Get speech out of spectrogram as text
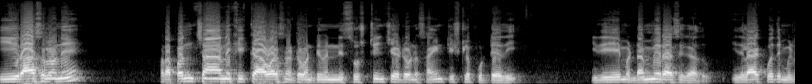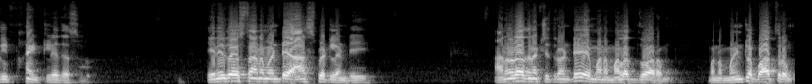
ఈ రాశిలోనే ప్రపంచానికి కావాల్సినటువంటివన్నీ సృష్టించేటువంటి సైంటిస్టులు పుట్టేది. ఇది ఏమి డమ్మి రాశి కాదు. ఇది లేకపోతే మిడిల్ పాయింట్ లేదు అసలు. ఎనిమిదో స్థానం అంటే హాస్పిటల్ అండి. అనురాధ నక్షత్రం అంటే మన మలద్వారం మన మన ఇంట్లో బాత్రూమ్.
